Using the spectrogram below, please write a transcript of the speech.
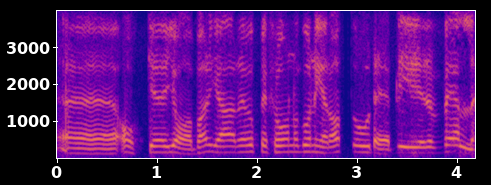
Eh, och eh, jag börjar uppifrån och går neråt och det blir väl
